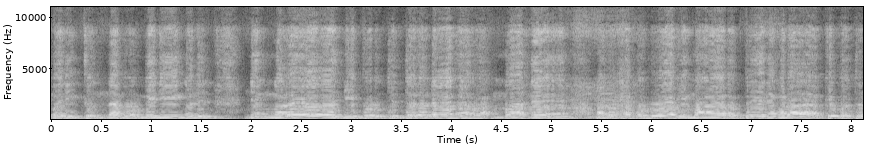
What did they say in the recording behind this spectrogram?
മരിക്കുന്ന മോമിനിയങ്ങളിൽ ഞങ്ങളെ നീ പൊടുത്തി തരണേ റഹ്മാനെ അർഹമുറാഹിമായ റബ്ബെ ഞങ്ങളുടെ ആക്കിപത്ത്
